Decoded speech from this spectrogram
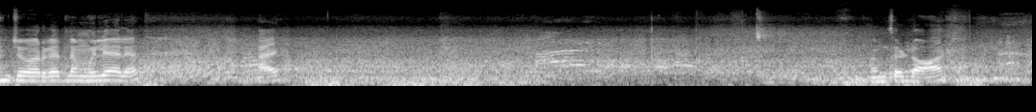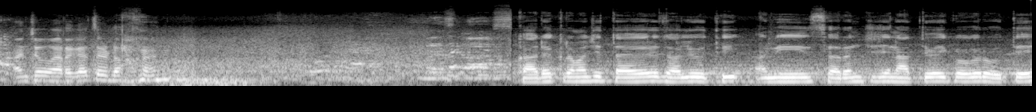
आमच्या वर्गातल्या मुली आल्यात. हाय आमचं डॉन. आमच्या वर्गाचं डॉन. कार्यक्रमाची तयारी झाली होती आणि सरांचे जे नातेवाईक वगैरे होते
